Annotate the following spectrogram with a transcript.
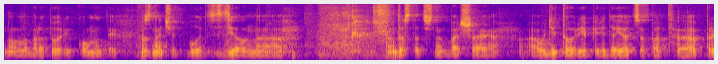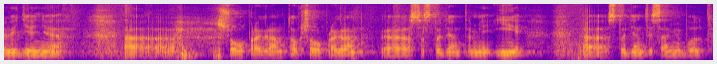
ну, лаборатории, комнаты. Значит, будет сделана достаточно большая аудитория, передается под э, проведение э, шоу-программ, ток-шоу-программ э, со студентами и студенты сами будут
